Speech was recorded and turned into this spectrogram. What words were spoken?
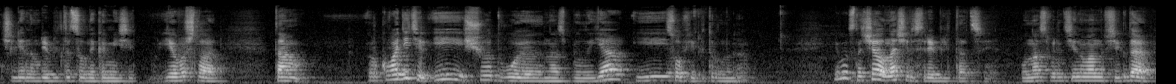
членом реабилитационной комиссии. Я вошла. Там руководитель и еще двое нас было. Я и Софья Петровна. Да? И вот сначала начали с реабилитации. У нас Валентина Ивановна всегда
